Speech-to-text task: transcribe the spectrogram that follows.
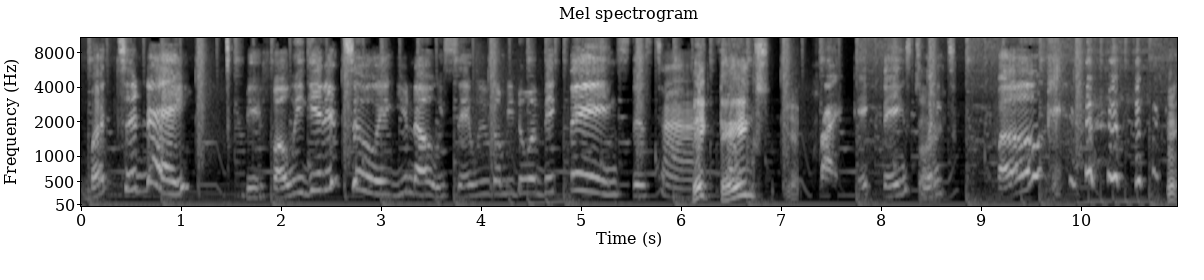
But today, before we get into it, you know, we said we were gonna be doing big things this time. Big So- things. Yeah. right, big things, Sorry. 2024.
